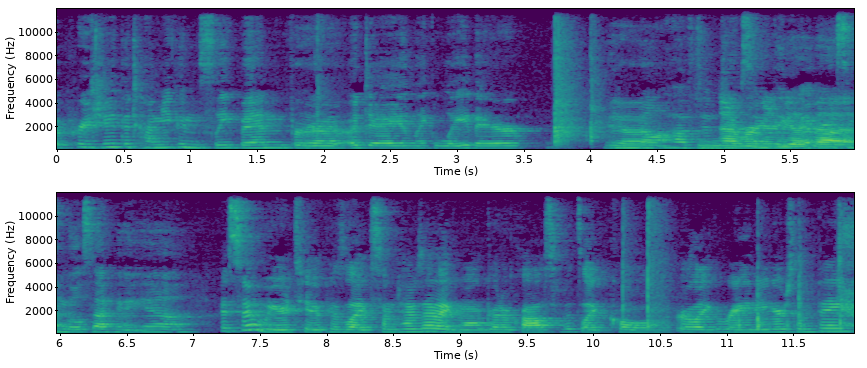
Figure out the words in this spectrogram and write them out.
appreciate the time you can sleep in for Yeah. a day and like lay there and Yeah. not have to It's do never gonna something be like every that. single second. Yeah. It's so weird too, because like sometimes I like won't go to class if it's like cold or like raining or something.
